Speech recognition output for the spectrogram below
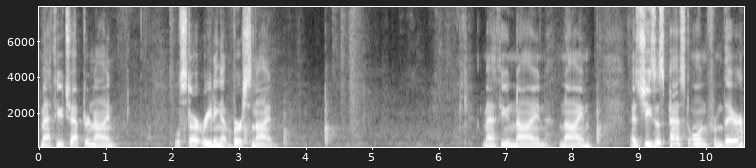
Matthew chapter 9. We'll start reading at verse 9. Matthew 9 9. As Jesus passed on from there,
